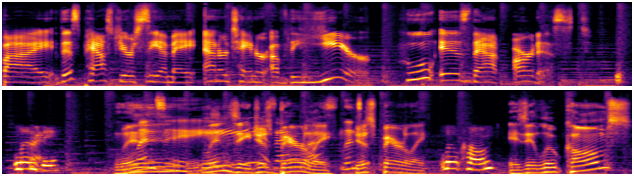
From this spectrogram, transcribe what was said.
by this past year's CMA Entertainer of the Year. Who is that artist? Lindsay. Lin- Lindsay. Lindsay, just that who it barely. Lindsay? Just barely. Luke Combs. Is it Luke Combs?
